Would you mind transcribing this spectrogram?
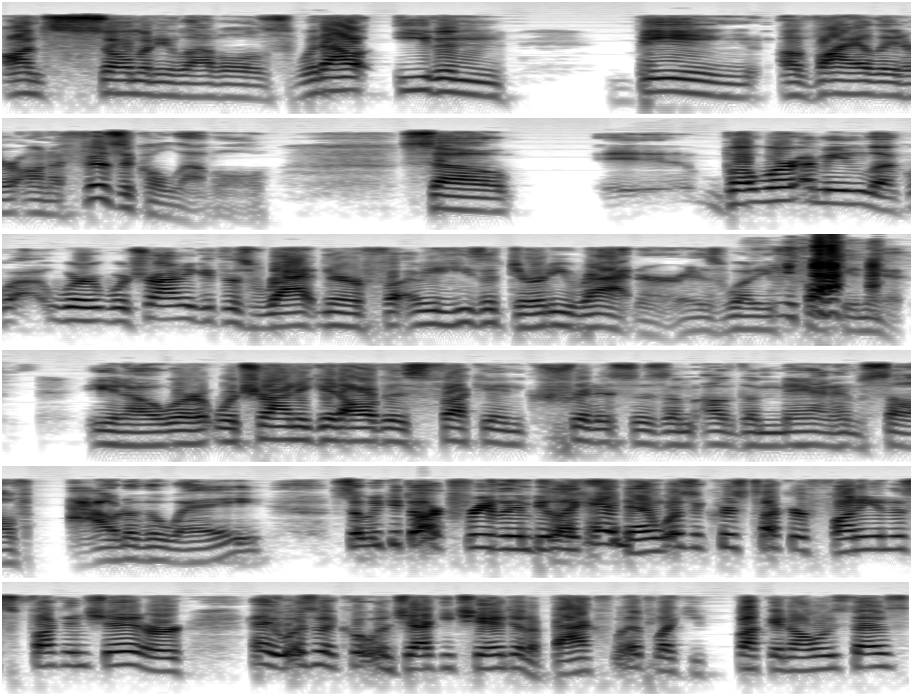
on so many levels without even being a violator on a physical level. So, eh, but we're I mean, look, we're we're trying to get this Ratner. I mean, he's a dirty Ratner, is what he fucking is. You know, we're we're trying to get all this fucking criticism of the man himself out of the way, so we could talk freely and be like, "Hey, man, wasn't Chris Tucker funny in this fucking shit?" Or, "Hey, wasn't it cool when Jackie Chan did a backflip like he fucking always does?"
